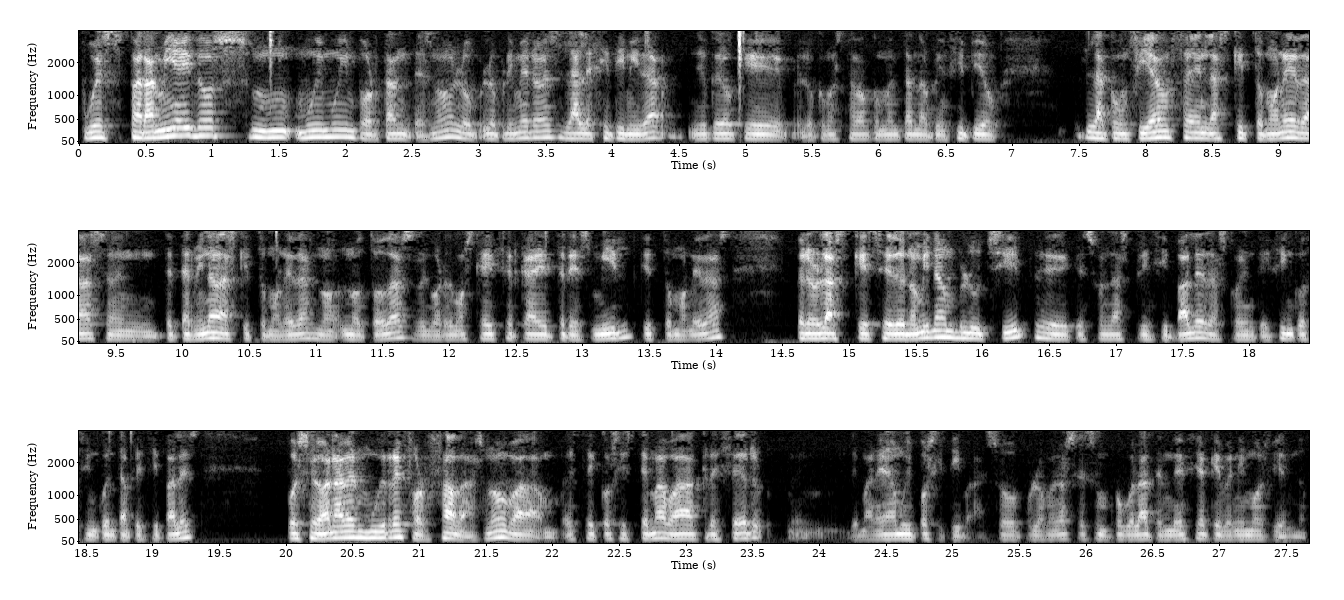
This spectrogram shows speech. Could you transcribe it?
Pues para mí hay dos muy, muy importantes, ¿no? Lo, primero es la legitimidad. Yo creo que lo que hemos estado comentando al principio, la confianza en las criptomonedas, en determinadas criptomonedas, no, no todas. Recordemos que hay cerca de 3.000 criptomonedas. Pero las que se denominan blue chip, eh, que son las principales, las 45 o 50 principales, pues se van a ver muy reforzadas, ¿no? Va, este ecosistema va a crecer mm, de manera muy positiva. Eso por lo menos es un poco la tendencia que venimos viendo.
